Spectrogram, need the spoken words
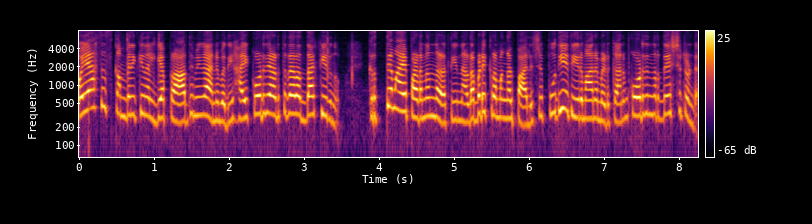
ഒയാസിസ് കമ്പനിക്ക് നൽകിയ പ്രാഥമിക അനുമതി ഹൈക്കോടതി അടുത്തിടെ റദ്ദാക്കിയിരുന്നു. കൃത്യമായ പഠനം നടത്തി നടപടിക്രമങ്ങൾ പാലിച്ച് പുതിയ തീരുമാനമെടുക്കാനും കോടതി നിർദ്ദേശിച്ചിട്ടുണ്ട്.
